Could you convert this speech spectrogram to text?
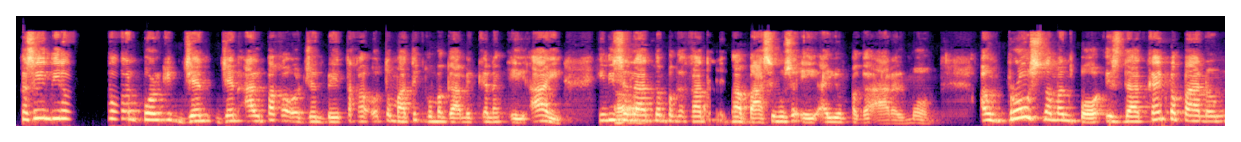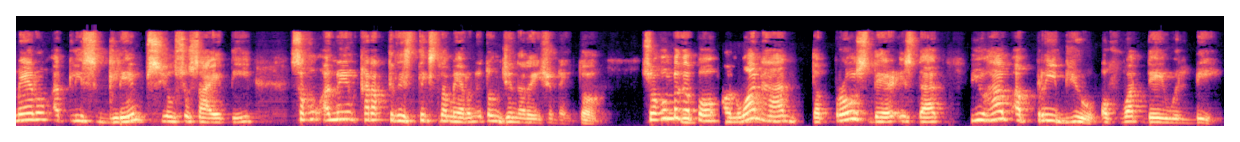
Kasi hindi naman porkit Gen, Gen Alpha ka o Gen Beta ka, automatic gumagamit ka ng AI. Hindi sa Oo. lahat ng pagkakataon, babase mo sa AI yung pag-aaral mo. Ang pros naman po is that kahit papano, merong at least glimpse yung society sa kung ano yung characteristics na meron itong generation na ito. So kumbaga po, on one hand, the pros there is that you have a preview of what they will be.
